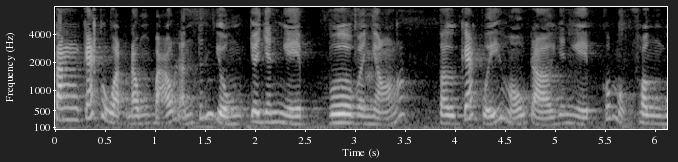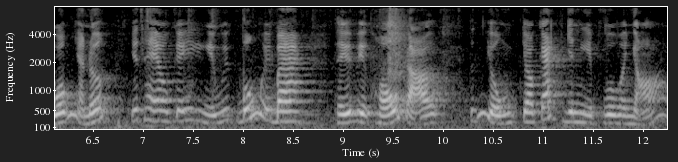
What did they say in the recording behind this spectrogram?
Tăng các hoạt động bảo lãnh tín dụng cho doanh nghiệp vừa và nhỏ. Từ các quỹ hỗ trợ doanh nghiệp có một phần vốn nhà nước. Như theo cái nghị quyết 43 thì việc hỗ trợ tín dụng cho các doanh nghiệp vừa và nhỏ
